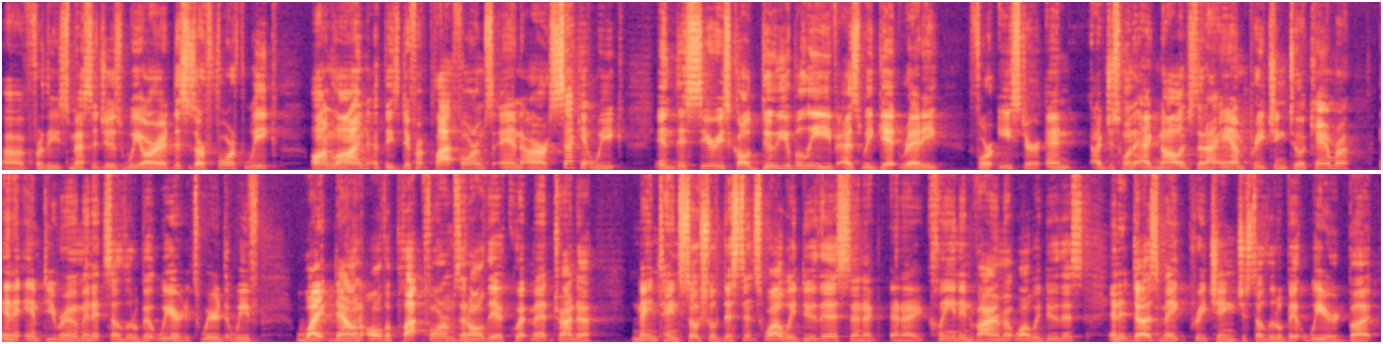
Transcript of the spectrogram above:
uh, for these messages. We are at, this is our fourth week online at these different platforms and our second week in this series called Do You Believe as we get ready for Easter. And I just want to acknowledge that I am preaching to a camera in an empty room and it's a little bit weird. It's weird that we've wiped down all the platforms and all the equipment trying to maintain social distance while we do this and a, and a clean environment while we do this. And it does make preaching just a little bit weird, but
